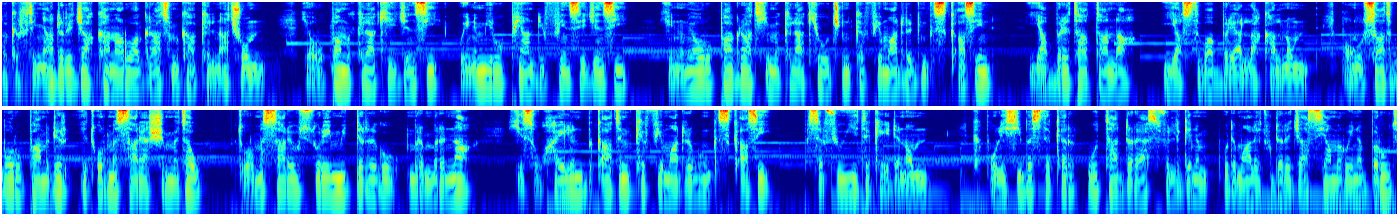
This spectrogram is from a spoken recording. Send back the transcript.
በከፍተኛ ደረጃ ካናሩ ሀገራት መካከል ናቸው። የአውሮፓ መከላከያ ኤጀንሲ ወይንም European Defence Agency ይህንን የአውሮፓ ሀገራት የመከላከያ ወጪን ከፍ የማድረግ እንቅስቃሴን እያበረታታና እያስተባበረ ያለ አካል ነው። በአሁኑ ሰዓት በአውሮፓ ምድር የጦር መሳሪያ ሽመታው በጦር መሳሪያዎች ዙሪያ የሚደረገው ምርምርና የሰው ኃይልን ብቃትን ከፍ የማድረጉ እንቅስቃሴ በሰፊው እየተካሄደ ነው። ከፖሊስ በስተቀር ወታደር አያስፈልገንም ወደ ማለቱ ደረጃ ሲያመሩ የነበሩት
